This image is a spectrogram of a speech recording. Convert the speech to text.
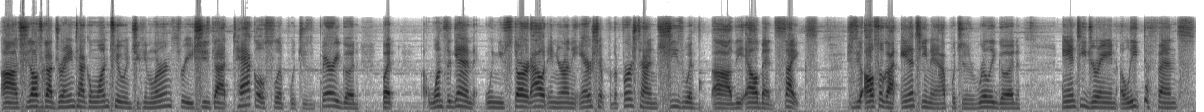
Uh, she's also got Drain Tackle 1, 2, and she can learn 3. She's got Tackle Slip, which is very good, but uh, once again, when you start out and you're on the airship for the first time, she's with uh, the Al Bhed Psyches. She's also got Anti-Nap, which is really good. Anti-Drain, Elite Defense,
